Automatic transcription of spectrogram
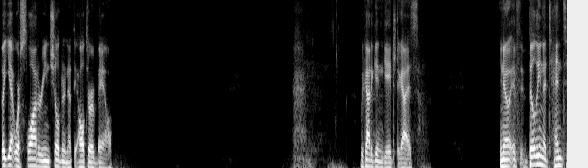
but yet we're slaughtering children at the altar of Baal. We got to get engaged, guys. You know, if building a tent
